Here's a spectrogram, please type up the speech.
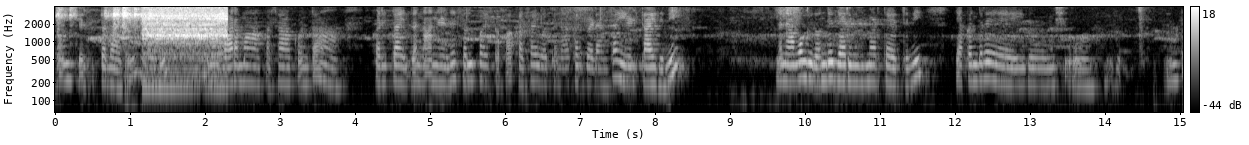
ಸೌಂಡ್ ಕೇಳಿಸುತ್ತಲ್ಲ ಅದು ಅಮ್ಮ ಬಾರಮ್ಮ, ಕಸ ಹಾಕು ಅಂತ ಕರಿತಾ ಇದ್ದ. ನಾನು ಹೇಳಿದೆ, ಸ್ವಲ್ಪ ಇತ್ತಪ್ಪ, ಕಸ ಇವತ್ತು ಹಾಕೋದು ಬೇಡ ಅಂತ ಹೇಳ್ತಾ ಇದ್ದೀನಿ. ನಾನು ಯಾವಾಗಲೂ ಇದೊಂದೇ ಜಾರಿ ಯೂಸ್ ಮಾಡ್ತಾ ಇರ್ತೀನಿ. ಯಾಕಂದರೆ ಇದು ಇದು ಎಂತ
